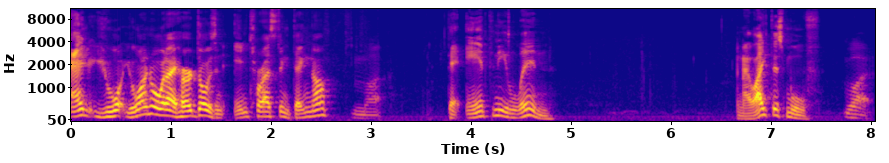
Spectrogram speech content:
And you you want to know what I heard though is an interesting thing though What? that Anthony Lynn, and I like this move, What?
